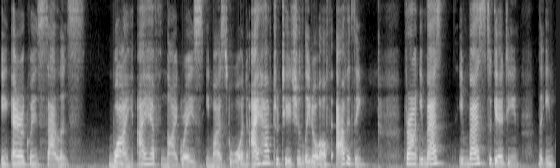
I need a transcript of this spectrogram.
In eloquent silence. Why? I have nine grades in my school and I have to teach a little of everything. From invest, investigating the, in,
